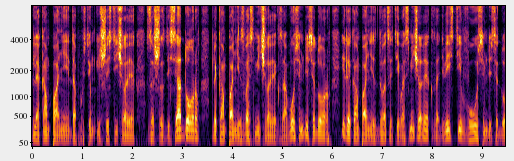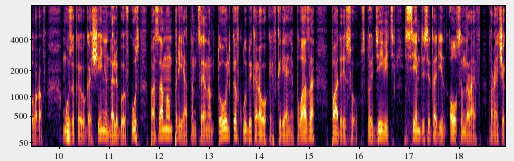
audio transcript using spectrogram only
для компании, допустим, из 6 человек за 60 долларов, для компании из 8 человек за 80 долларов и для компании из 28 человек за 280 долларов. Музыка и угощение на любой вкус по самым приятным ценам только в клубе «Караоке» в Криане Плаза по адресу 109 71 Олсен Драйв в Ранче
